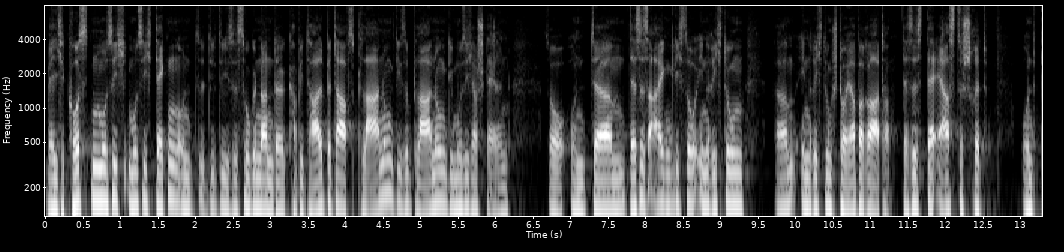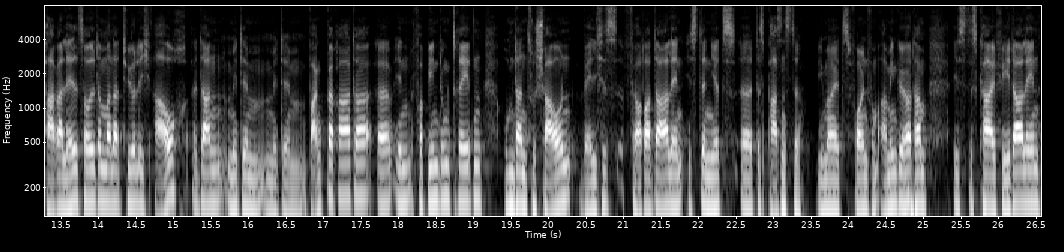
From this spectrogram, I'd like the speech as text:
Welche Kosten muss ich, muss ich decken? Und die, diese sogenannte Kapitalbedarfsplanung, diese Planung, die muss ich erstellen. So, und ähm, das ist eigentlich so in Richtung, ähm, in Richtung Steuerberater. Das ist der erste Schritt. Und parallel sollte man natürlich auch dann mit dem, mit dem Bankberater äh, in Verbindung treten, um dann zu schauen, welches Förderdarlehen ist denn jetzt äh, das passendste. Wie wir jetzt vorhin vom Armin gehört haben, ist das KfW-Darlehen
